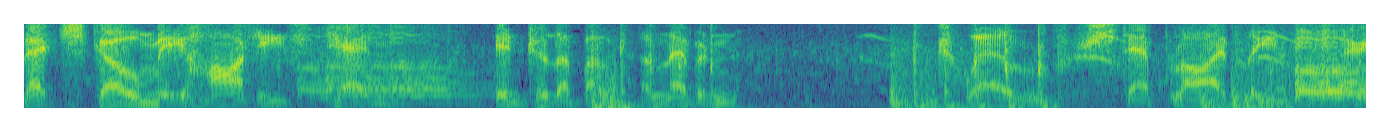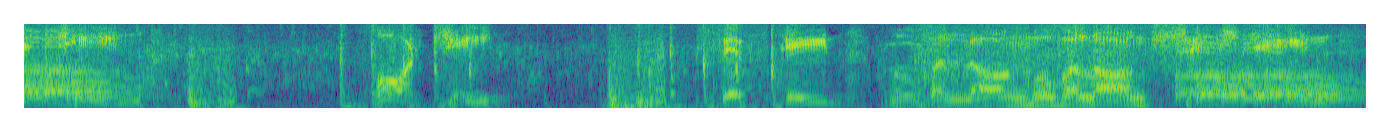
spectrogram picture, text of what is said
Let's go, me hearties, ten. Into the boat, eleven. Twelve, step lively, thirteen. Fourteen. Fifteen, move along, move along, sixteen.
